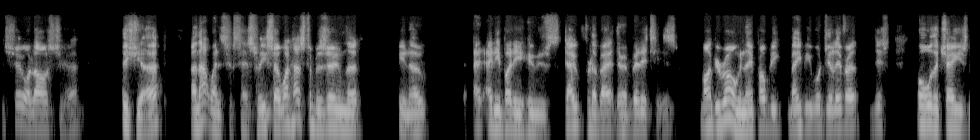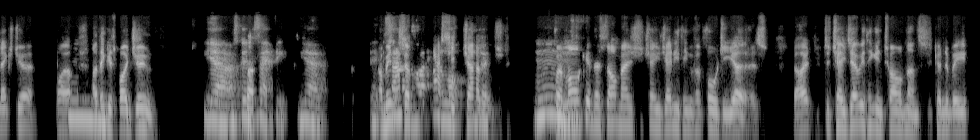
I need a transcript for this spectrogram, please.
this year or last year, this year, and that went successfully. So one has to presume that, you know, anybody who's doubtful about their abilities might be wrong, and they probably maybe will deliver this all the change next year. Well, mm. I think it's by June. Yeah, I was going to say, yeah. It I mean, it's a like massive a challenge. Mm. For a market that's not managed to change anything for 40 years, right? To change everything in 12 months is going to be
